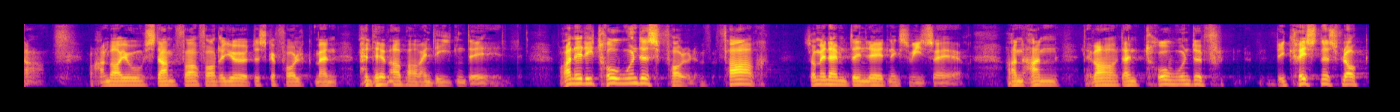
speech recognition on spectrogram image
Ja, og Han var jo stamfar for det jødiske folk, men, men det var bare en liten del. For han er de troendes far, som jeg nevnte innledningsvis her. Han, han, det var den troende, de kristnes flokk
